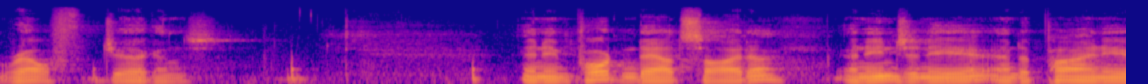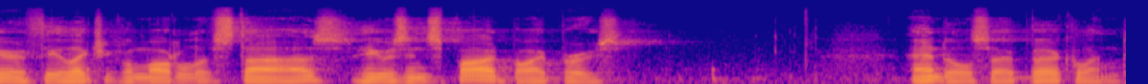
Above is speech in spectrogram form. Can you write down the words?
Ralph Juergens. An important outsider, an engineer, and a pioneer of the electrical model of stars, he was inspired by Bruce and also Birkeland.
